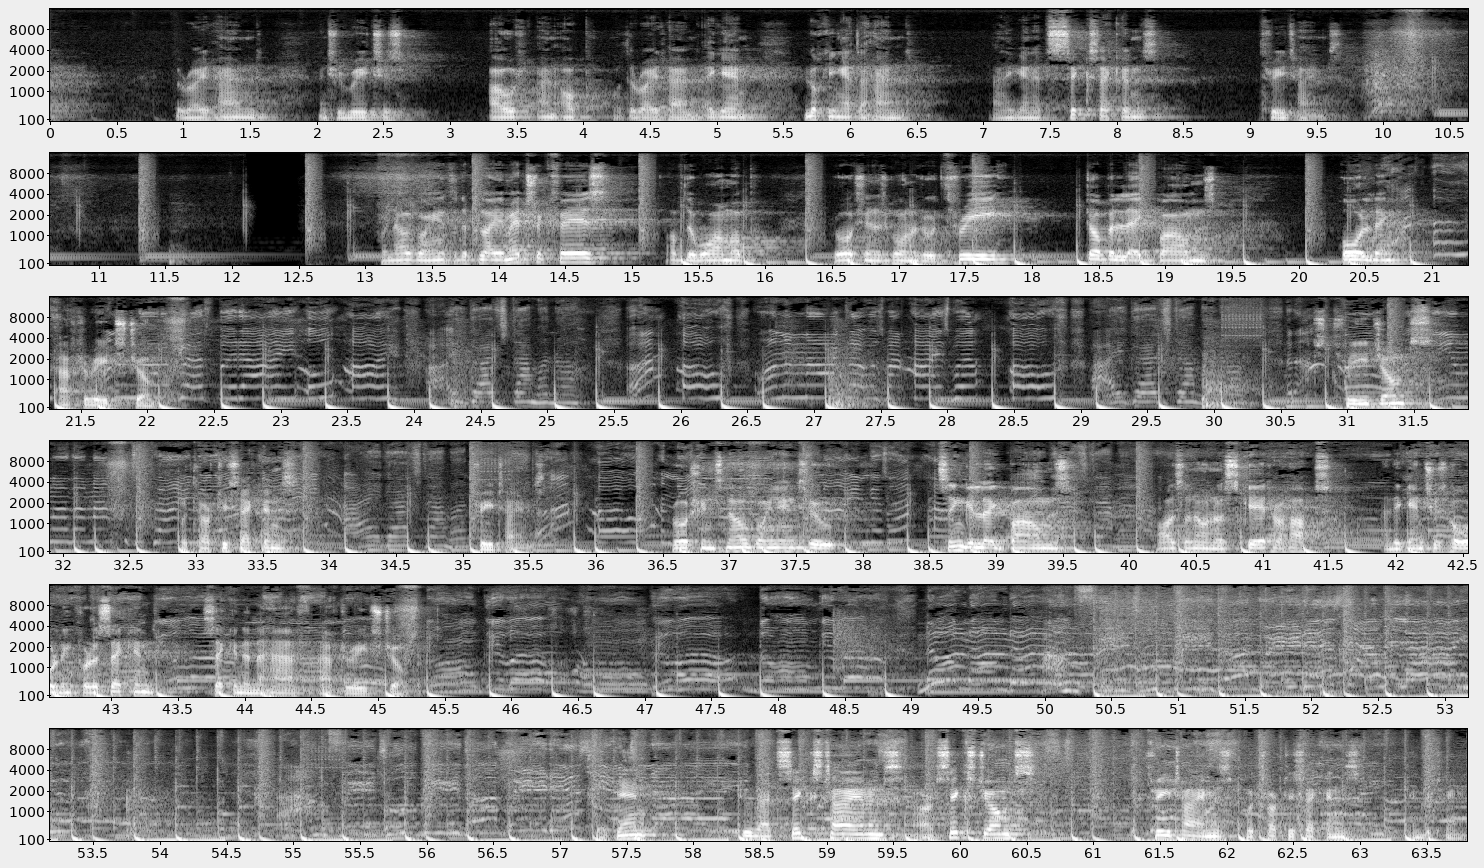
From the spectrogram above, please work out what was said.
the right hand, and she reaches out and up with the right hand, again looking at the hand. And again, it's six seconds, three times. We're now going into the plyometric phase of the warm up. Roisin is going to do three double leg bounds, holding after each jump. Three jumps with 30 seconds, three times. Roisin's now going into single leg bounds, also known as skater hops, and again she's holding for a second, second and a half after each jump. So again, do that six times or six jumps, three times with 30 seconds in between.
